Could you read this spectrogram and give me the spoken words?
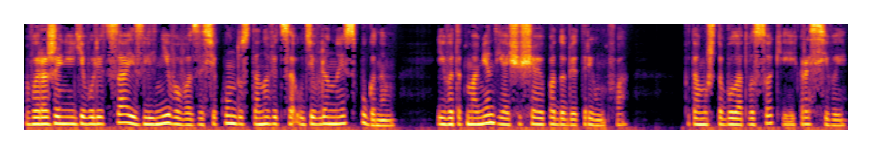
Выражение его лица из ленивого за секунду становится удивленно испуганным, и в этот момент я ощущаю подобие триумфа, потому что Булат высокий и красивый,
